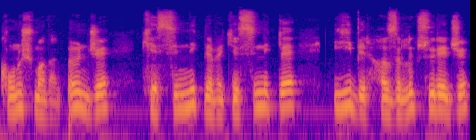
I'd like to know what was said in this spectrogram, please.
konuşmadan önce kesinlikle ve kesinlikle iyi bir hazırlık süreci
